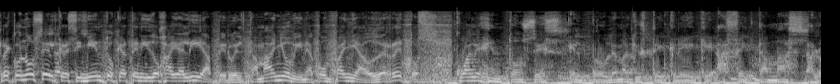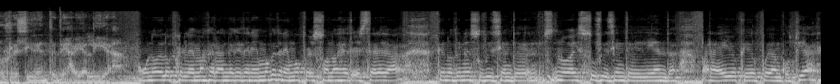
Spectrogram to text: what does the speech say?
Reconoce el crecimiento que ha tenido Jayalía, pero el tamaño viene acompañado de retos. ¿Cuál es entonces el problema que usted cree que afecta más a los residentes de Jayalía? Uno de los problemas grandes que tenemos que tenemos personas de tercera edad que no tienen suficiente, no hay suficiente vivienda para ellos que ellos puedan costear.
